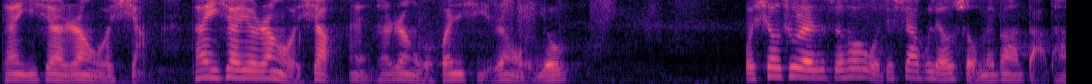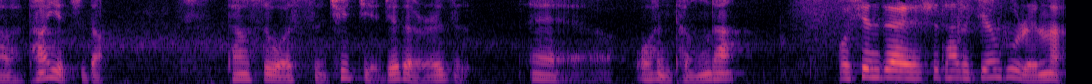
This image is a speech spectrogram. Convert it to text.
他一下让我想，他一下又让我笑。哎，他让我欢喜，让我忧。我笑出来的时候，我就下不了手，没办法打他了。他也知道，他是我死去姐姐的儿子，哎，我很疼他。我现在是他的监护人了，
